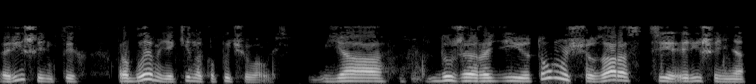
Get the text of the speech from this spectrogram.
рішень тих проблем, які накопичувалися. Я дуже радію тому, що зараз ці рішення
